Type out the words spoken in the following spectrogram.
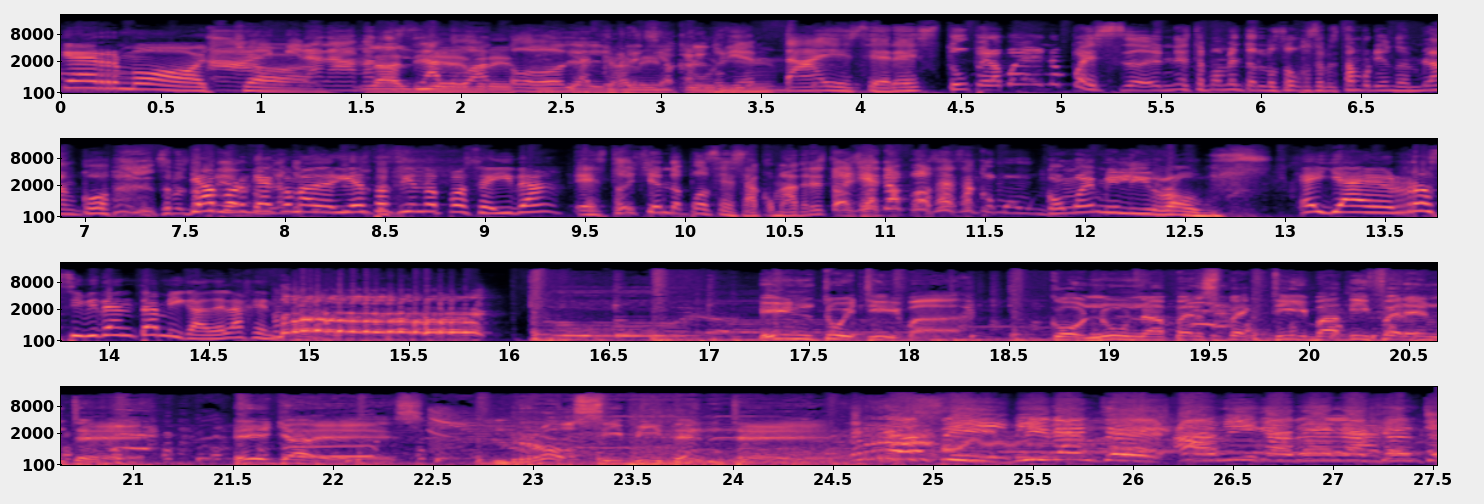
¡Qué hermoso! Ay, mira, nada más La los saludo a todos. liebrecilla La liebrecilla calenturienta. ese eres tú. Pero bueno, pues en este momento los ojos se me están poniendo en blanco. se me ¿Ya por qué, comadre? ¿Ya está siendo poseída? Estoy siendo posesa, comadre. Estoy siendo posesa como, como Emily Rose. Ella es Rosy Vidente, amiga de la gente. Intuitiva, con una perspectiva diferente. Ella es Rosy Vidente. Rosy Vidente, amiga de la gente,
